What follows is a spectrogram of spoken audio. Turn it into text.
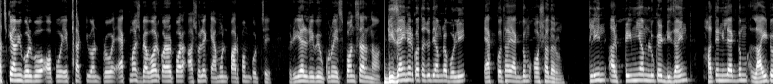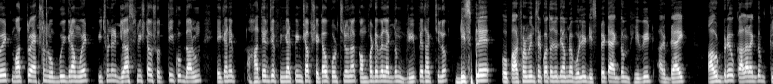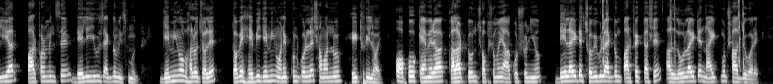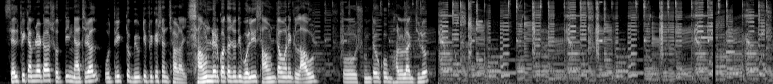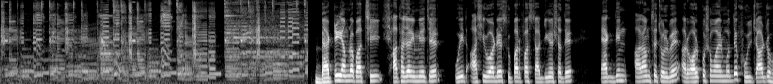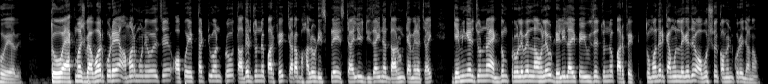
আজকে আমি বলব Oppo F thirty one pro এক মাস ব্যবহার করার পর আসলে কেমন পারফর্ম করছে। রিয়েল রিভিউ কোনো স্পন্সার না। ডিজাইনের কথা যদি আমরা বলি, এক কথায় একদম অসাধারণ। ক্লিন আর প্রিমিয়াম লুকের ডিজাইন হাতে নিলে একদম লাইট ওয়েট মাত্র একশো নব্বই গ্রাম ওয়েট পিছনের গ্লাস ফিনিশটাও সত্যিই খুব দারুণ। এখানে হাতের যে ফিঙ্গারপ্রিন্ট ছাপ সেটাও পড়ছিল না। কমফোর্টেবল একদম গ্রিপে থাকছিল। ডিসপ্লে ও পারফরমেন্সের কথা যদি আমরা বলি ডিসপ্লেটা একদম ভিভিড আর ব্রাইট আউটডোরেও কালার একদম ক্লিয়ার পারফরমেন্সে ডেলি ইউজ একদম স্মুথ গেমিংও ভালো চলে, তবে হেভি গেমিং অনেকক্ষণ করলে সামান্য হিট ফিল হয়। অপো ক্যামেরা কালার টোন সবসময় আকর্ষণীয়। ডে লাইটের ছবিগুলো একদম পারফেক্ট আসে আর লো লাইটে নাইট মোড সাহায্য করে। সেলফি ক্যামেরাটা সত্যি ন্যাচারাল অতিরিক্ত বিউটিফিকেশন ছাড়াই। সাউন্ডের কথা যদি বলি সাউন্ডটাও অনেক লাউড ও শুনতেও খুব ভালো লাগছিল। ব্যাটারি আমরা পাচ্ছি সাত হাজার ইমএচের উইথ আশি ওয়ার্ডের সুপারফাস্ট চার্জিংয়ের সাথে। একদিন আরামসে চলবে আর অল্প সময়ের মধ্যে ফুল চার্জও হয়ে যাবে। তো এক মাস ব্যবহার করে আমার মনে হয়েছে Oppo F thirty one pro তাদের জন্য পারফেক্ট যারা ভালো ডিসপ্লে স্টাইলিশ ডিজাইন আর দারুণ ক্যামেরা চাই গেমিংয়ের জন্য একদম প্রো লেভেল না হলেও ডেলি লাইফে ইউজের জন্য পারফেক্ট তোমাদের কেমন লেগেছে অবশ্যই কমেন্ট করে জানাও।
